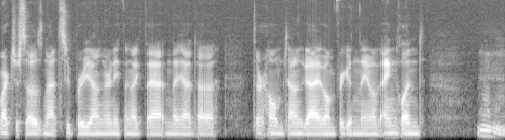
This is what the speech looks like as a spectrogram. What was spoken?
Marchessault's not super young or anything like that, and they had uh, their hometown guy, who I'm forgetting the name of, Engelland. Mm-hmm.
